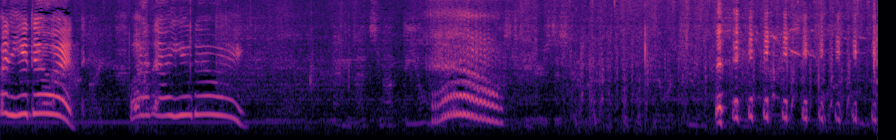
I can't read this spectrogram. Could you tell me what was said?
are you doing? What are you doing?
